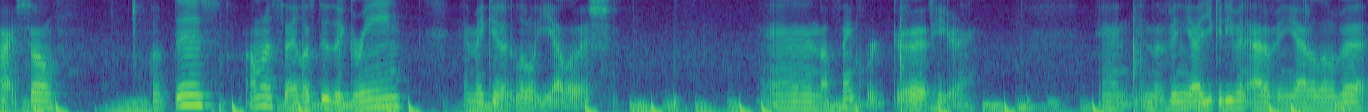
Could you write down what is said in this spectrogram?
All right, so with this, I'm gonna say let's do the green and make it a little yellowish. And I think we're good here. And in the vignette, you could even add a vignette a little bit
